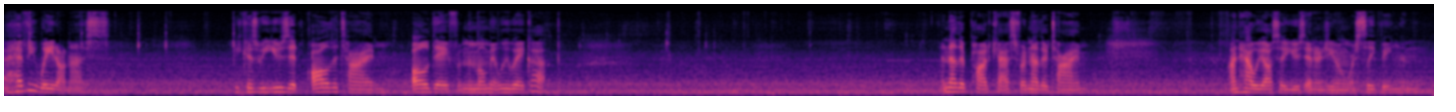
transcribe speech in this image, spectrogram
a heavy weight on us because we use it all the time, all day from the moment we wake up. Another podcast for another time on how we also use energy when we're sleeping and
